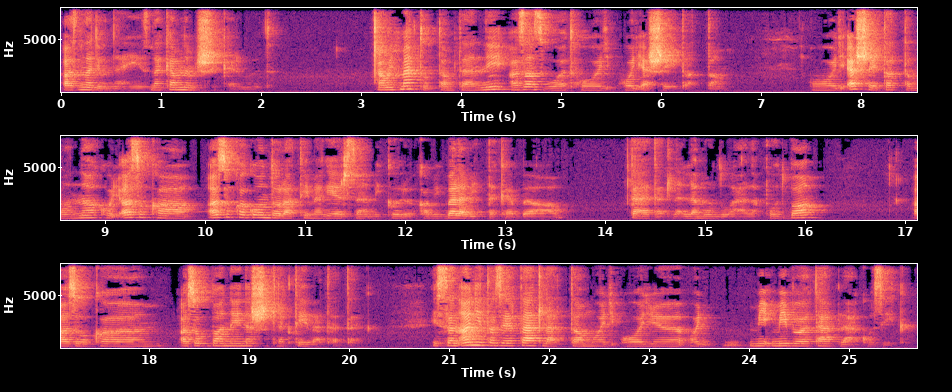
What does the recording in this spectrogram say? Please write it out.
az nagyon nehéz. Nekem nem sikerült. Amit meg tudtam tenni, az az volt, hogy, hogy esélyt adtam. Hogy esélyt adtam annak, hogy azok a, azok a gondolati meg érzelmi körök, amik belevittek ebbe a tehetetlen lemondó állapotba, azok, azokban én esetleg tévedhetek. Hiszen annyit azért átláttam, hogy, hogy, hogy mi, miből táplálkozik.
